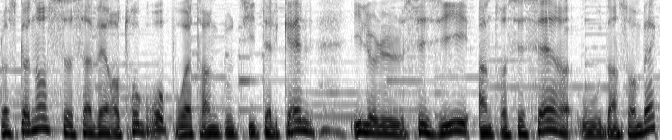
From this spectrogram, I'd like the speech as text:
Lorsqu'un os s'avère trop gros pour être englouti tel quel, il le saisit entre ses serres ou dans son bec,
